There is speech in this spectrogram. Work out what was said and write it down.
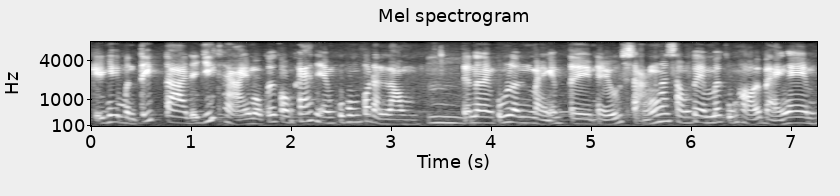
kiểu như mình tiếp tay để giết hại một cái con khác thì em cũng không có đành lòng ừ. cho nên em cũng lên mạng em tìm hiểu sẵn xong cái em mới cũng hỏi bạn em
